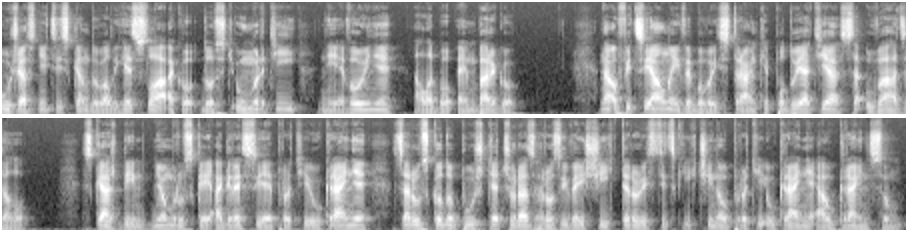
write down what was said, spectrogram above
Účastníci skandovali heslá ako dosť úmrtí, nie vojne alebo embargo. Na oficiálnej webovej stránke podujatia sa uvádzalo S každým dňom ruskej agresie proti Ukrajine sa Rusko dopúšťa čoraz hrozivejších teroristických činov proti Ukrajine a Ukrajincom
